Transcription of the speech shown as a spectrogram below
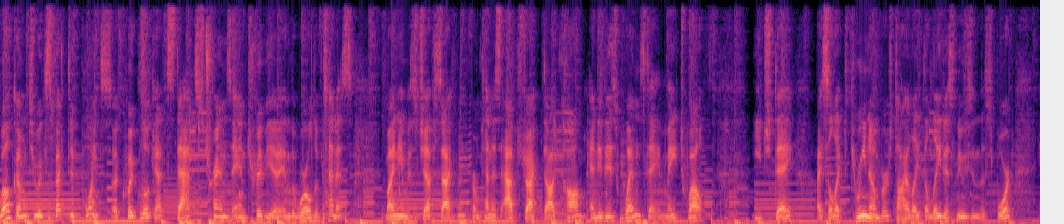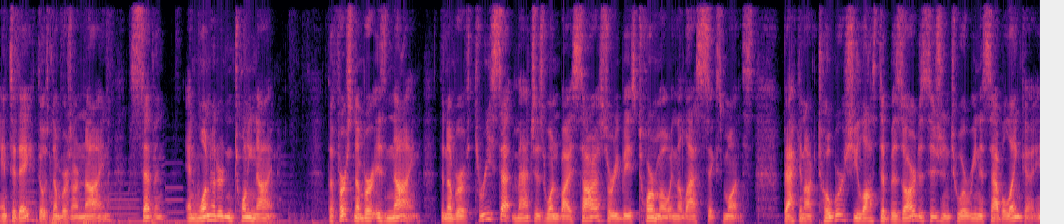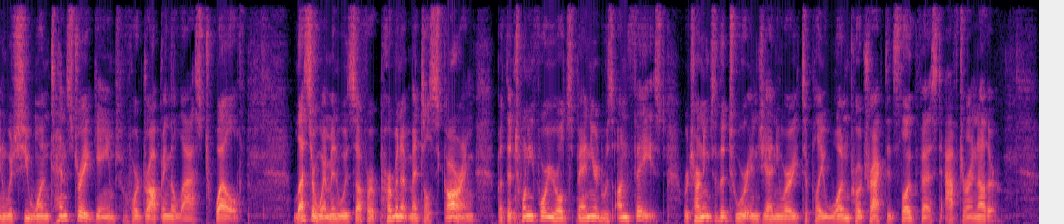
Welcome to Expected Points, a quick look at stats, trends, and trivia in the world of tennis. My name is Jeff Sackmann from tennisabstract.com, and it is Wednesday, May 12th. Each day, I select three numbers to highlight the latest news in the sport, and today those numbers are 9, 7, and 129. The first number is 9, the number of three set matches won by Sara Sorribes Tormo in the last six months. Back in October, she lost a bizarre decision to Aryna Sabalenka in which she won 10 straight games before dropping the last 12. Lesser women would suffer permanent mental scarring, but the 24 year old Spaniard was unfazed, returning to the tour in January to play one protracted slugfest after another.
